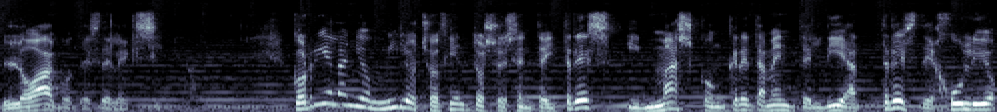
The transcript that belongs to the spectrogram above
lo hago desde el exilio. Corría el año 1863 y más concretamente el día 3 de julio,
